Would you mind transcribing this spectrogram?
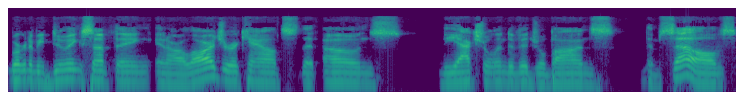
we're going to be doing something in our larger accounts that owns the actual individual bonds themselves.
